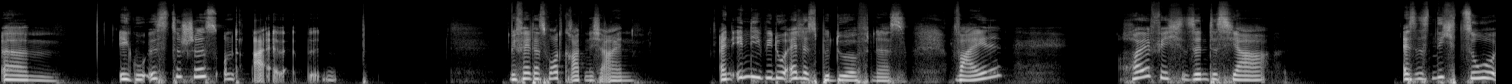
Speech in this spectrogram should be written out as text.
ähm, egoistisches und äh, mir fällt das Wort gerade nicht ein ein individuelles Bedürfnis, weil häufig sind es ja es ist nicht so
